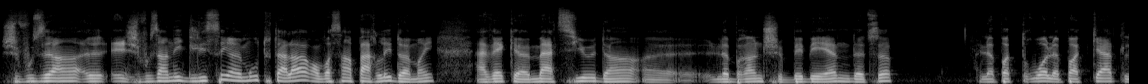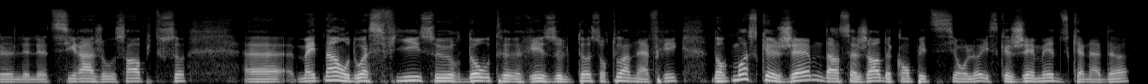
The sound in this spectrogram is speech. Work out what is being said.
Je vous en, euh, je vous en ai glissé un mot tout à l'heure. On va s'en parler demain avec euh, Mathieu dans euh, le brunch BBN de ça le pot 3, le pot 4, le, tirage au sort, puis tout ça. Euh, maintenant, on doit se fier sur d'autres résultats, surtout en Afrique. Donc, moi, ce que j'aime dans ce genre de compétition-là et ce que j'aimais du Canada,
